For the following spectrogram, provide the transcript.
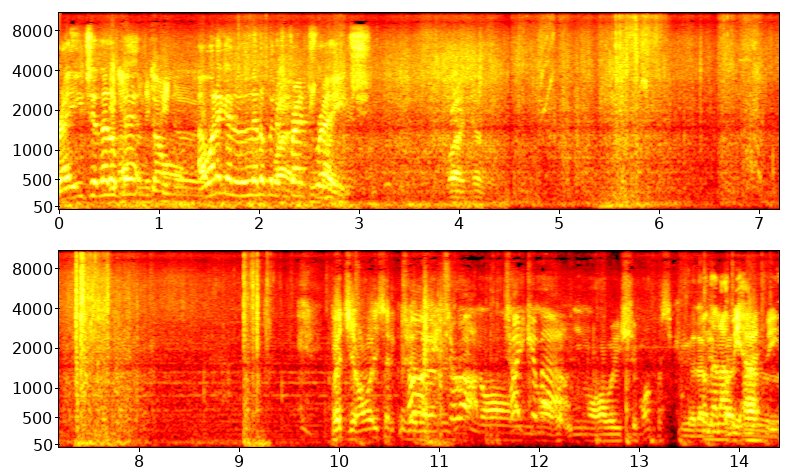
rage a little bit. est I want to get a little bit of French rage. Ouais, ça va. En fait, j'ai renvoyé celle que j'avais à la maison, ils m'ont- ils m'ont- ils m'ont renvoyé chez moi parce qu'elle avait then pas I'll be de- happy.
